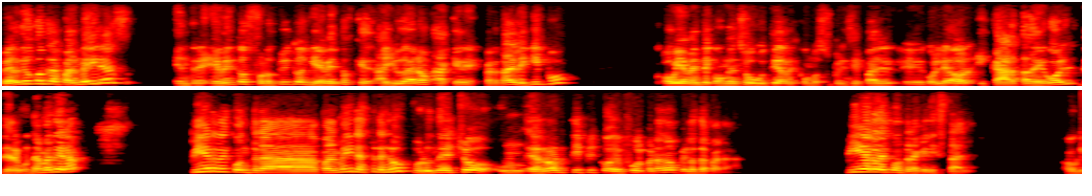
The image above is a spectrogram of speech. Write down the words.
Perdió contra Palmeiras entre eventos fortuitos y eventos que ayudaron a que despertara el equipo, obviamente con Enzo Gutiérrez como su principal eh, goleador y carta de gol, de alguna manera. Pierde contra Palmeiras 3-2 por un hecho, un error típico de fútbol peruano, pelota parada. Pierde contra Cristal. ¿Ok?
